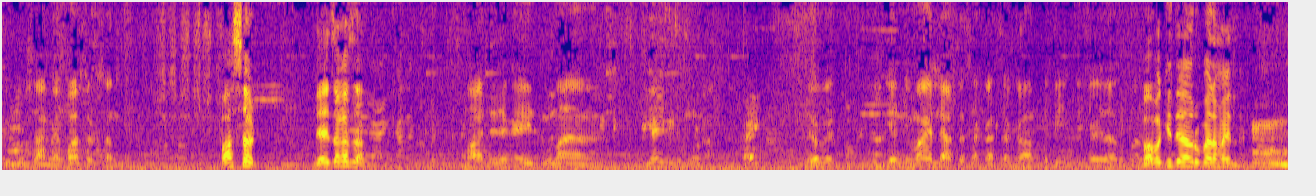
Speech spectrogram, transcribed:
किंमत सांगाय पासष्ट सांगतो. पासष्ट? द्यायचा कसा? माझे काय मा- यांनी मारले आता सकाळ सकाळ आमचं काही एकेचाळीस हजार रुपये. बाबा किती रुपयाला माहीत नाही?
